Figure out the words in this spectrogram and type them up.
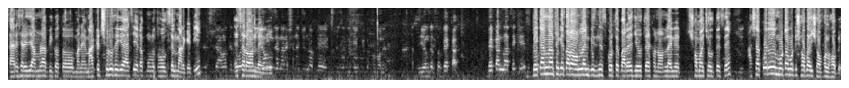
সারি সারি যে আমরা বিগত মানে মার্কেট শুরু থেকে আছি এটা মূলত হোলসেল মার্কেটই এছাড়া এ। জেনারেশনের জন্য আপনি যদি একটি কথা বলেন তো বেকার। বেকার না থেকে? বেকার না থেকে তারা অনলাইন বিজনেস করতে পারে যেহেতু এখন অনলাইনের সময় চলতেছে। আশা করি মোটামুটি সবাই সফল হবে।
